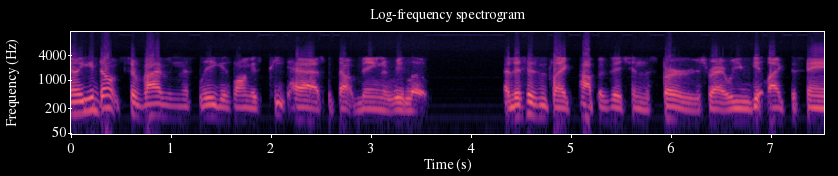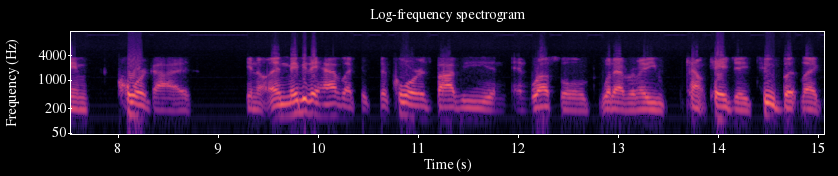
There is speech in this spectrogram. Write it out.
You know, you don't survive in this league as long as Pete has without being to reload. Uh, this isn't like Popovich and the Spurs, right, where you get like the same core guys, you know, and maybe they have like the, core is Bobby and, and Russell, whatever. Maybe count KJ too, but like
